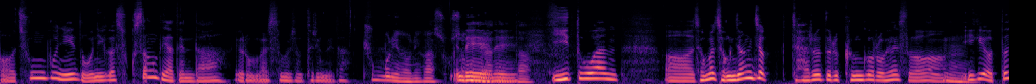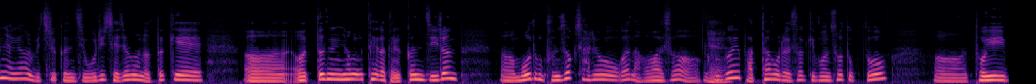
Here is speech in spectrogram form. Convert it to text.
어, 충분히 논의가 숙성돼야 된다 이런 말씀을 좀 드립니다. 충분히 논의가 숙성돼야 네, 네. 된다. 이 또한 어, 정말 정량적 자료들을 근거로 해서 음. 이게 어떤 영향을 미칠 건지 우리 재정은 어떻게 어, 어떤 형태가 될 건지 이런 어, 모든 분석 자료가 나와서 예. 그거에 바탕으로 해서 기본소득도 어, 도입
